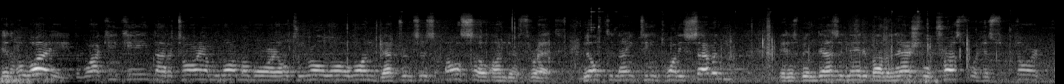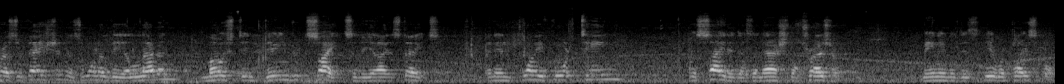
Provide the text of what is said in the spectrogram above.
In Hawaii, the Waikiki Natatorium War Memorial to World War I veterans is also under threat. Built in 1927, it has been designated by the National Trust for Historic Preservation as one of the 11 most endangered sites in the United States. And in 2014, was cited as a national treasure, meaning it is irreplaceable.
